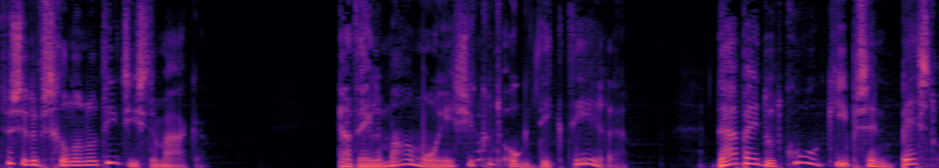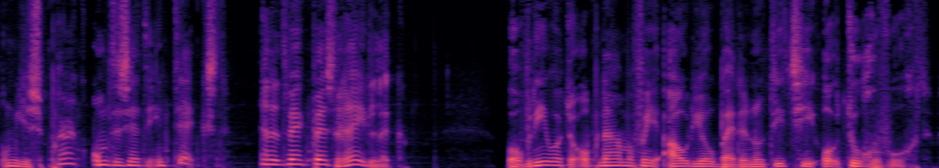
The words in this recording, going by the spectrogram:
tussen de verschillende notities te maken. En wat helemaal mooi is, je kunt ook dicteren. Daarbij doet Google Keep zijn best om je spraak om te zetten in tekst. En het werkt best redelijk. Bovendien wordt de opname van je audio bij de notitie toegevoegd.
